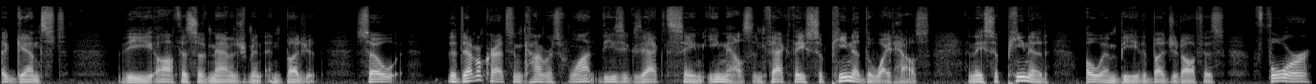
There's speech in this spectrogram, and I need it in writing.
against the Office of Management and Budget. So the Democrats in Congress want these exact same emails. In fact, they subpoenaed the White House and they subpoenaed OMB, the budget office, for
